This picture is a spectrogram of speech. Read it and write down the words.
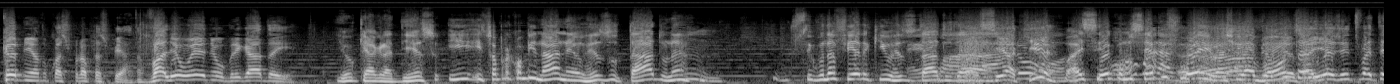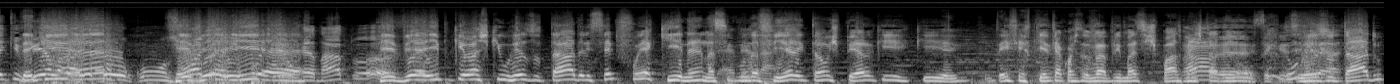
caminhando com as próprias pernas. Valeu, Enio, obrigado aí. Eu que agradeço. E, e só para combinar, né? O resultado, né? Hum segunda-feira aqui o resultado é, claro. da. Vai ser aqui? Vai ser, como sempre foi. Eu acho que a volta. Deus, aí a gente vai ter que ver que, lá é, com, com os rever aí, é, o Renato. Rever aí, porque eu acho que o resultado ele sempre foi aqui, né? Na é segunda-feira, então espero que. que tenho certeza que a Costa vai abrir mais espaço para a gente estar tá vendo o resultado.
